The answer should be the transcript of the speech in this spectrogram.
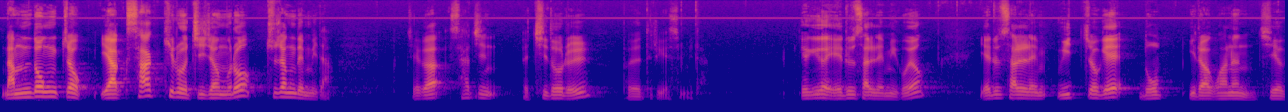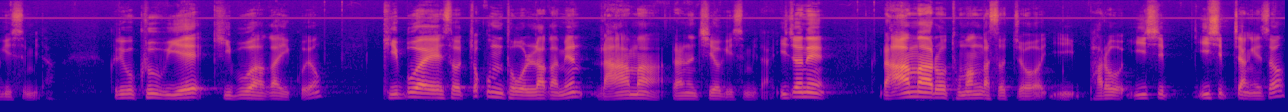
남동쪽 약 4km 지점으로 추정됩니다. 제가 사진 지도를 보여드리겠습니다. 여기가 예루살렘이고요. 예루살렘 위쪽에 높이라고 하는 지역이 있습니다. 그리고 그 위에 기부아가 있고요. 기부아에서 조금 더 올라가면 라마라는 지역이 있습니다. 이전에 라마로 도망갔었죠. 이 바로 20 20장에서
